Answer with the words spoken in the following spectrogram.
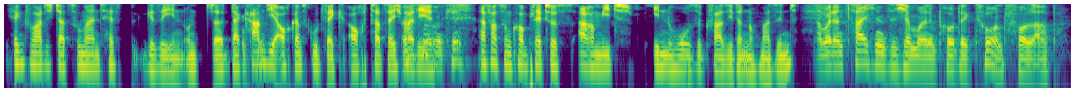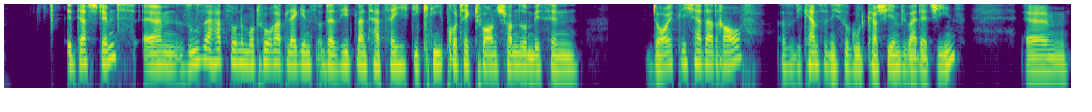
Irgendwo hatte ich dazu mal einen Test gesehen und äh, da okay. kam die auch ganz gut weg. Auch tatsächlich, weil so, die okay. einfach so ein komplettes Aramid-Innenhose quasi dann nochmal sind. Aber dann zeichnen sich ja meine Protektoren voll ab. Das stimmt. Ähm, Suse hat so eine Motorrad-Leggings und da sieht man tatsächlich die Knieprotektoren schon so ein bisschen deutlicher da drauf. Also die kannst du nicht so gut kaschieren wie bei der Jeans. Ähm,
